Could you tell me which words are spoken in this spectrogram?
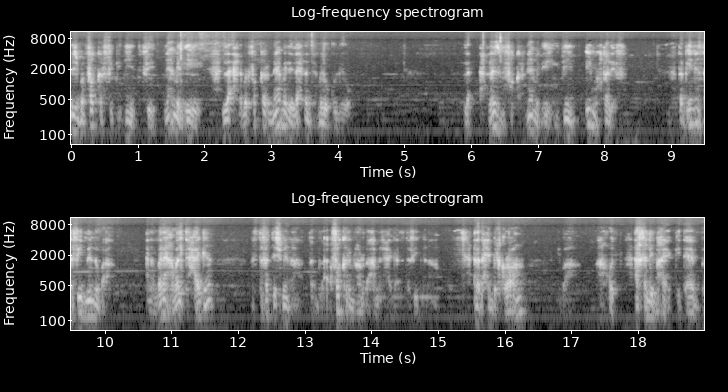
مش بنفكر في الجديد في نعمل إيه؟ لا إحنا بنفكر نعمل اللي إحنا بنعمله كل يوم. لا إحنا لازم نفكر نعمل إيه جديد؟ إيه مختلف؟ طب إيه نستفيد منه بقى؟ أنا امبارح عملت حاجة ما استفدتش منها. طب أفكر النهارده أعمل حاجة أستفيد منها. أنا بحب القراءة هاخد هخلي معايا كتاب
